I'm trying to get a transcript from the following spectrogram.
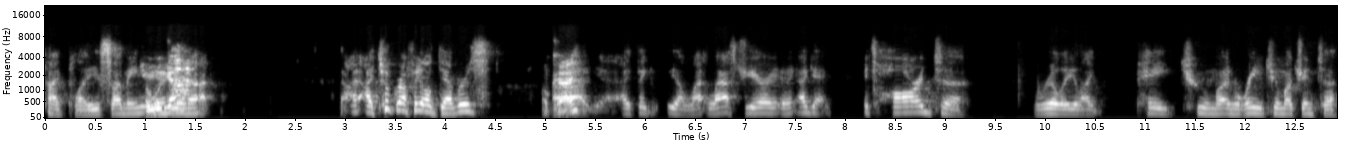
type place. I mean, you're, we got? not I, I took Rafael Devers. Okay. Uh, yeah, I think yeah, la- last year again, it's hard to really like pay too much and read too much into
